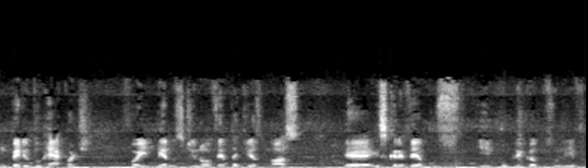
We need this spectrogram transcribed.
um período recorde foi menos de 90 dias nós é, escrevemos e publicamos o livro.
